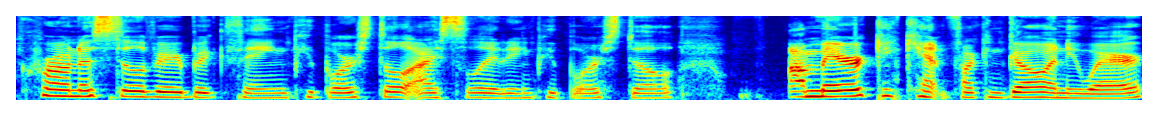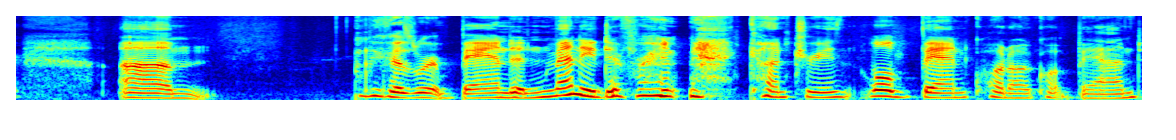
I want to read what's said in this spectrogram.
corona is still a very big thing people are still isolating people are still america can't fucking go anywhere um because we're banned in many different countries well banned quote unquote banned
